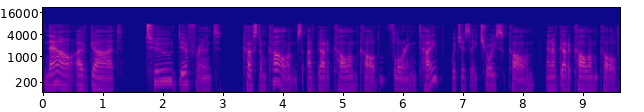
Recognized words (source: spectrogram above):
Now I've got two different custom columns. I've got a column called flooring type, which is a choice column, and I've got a column called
